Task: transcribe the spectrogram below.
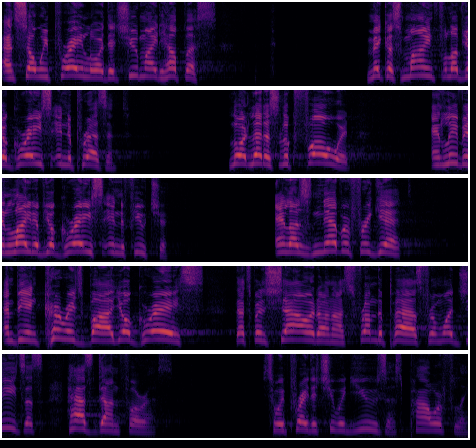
And so we pray, Lord, that you might help us, make us mindful of your grace in the present Lord, let us look forward and live in light of your grace in the future. And let us never forget and be encouraged by your grace that's been showered on us from the past, from what Jesus has done for us. So we pray that you would use us powerfully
